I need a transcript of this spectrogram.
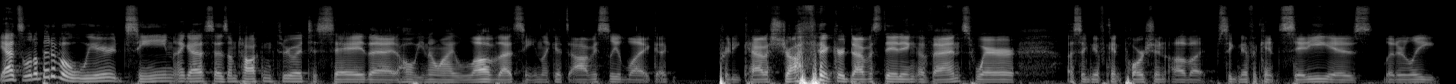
Yeah, it's a little bit of a weird scene, I guess, as I'm talking through it to say that, oh, you know, I love that scene. Like, it's obviously like a pretty catastrophic or devastating event where a significant portion of a significant city is literally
